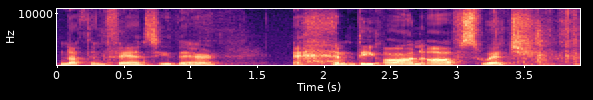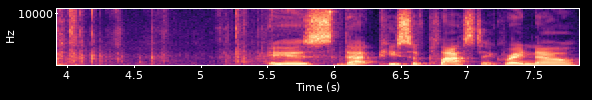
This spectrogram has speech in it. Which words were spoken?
nothing fancy there. And the on-off switch is that piece of plastic. Right now,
